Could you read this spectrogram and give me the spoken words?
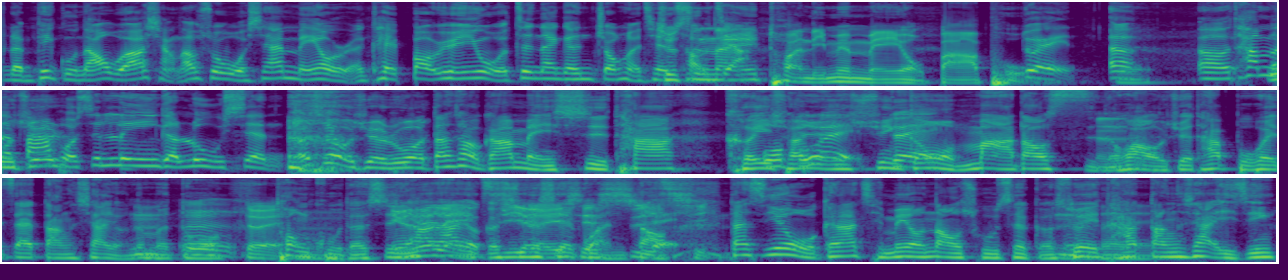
冷屁股。然后我要想到说，我现在没有人可以抱怨，因为我正在跟钟和谦吵架。就是那一团里面没有八婆。对，呃。呃，他们的八婆是另一个路线，而且我觉得，如果当下我跟他没事，他可以传简讯跟我骂到死的话，我觉得他不会在当下有那么多痛苦的事情，因为他有个宣泄管道。但是因为我跟他前面又闹出这个，所以他当下已经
